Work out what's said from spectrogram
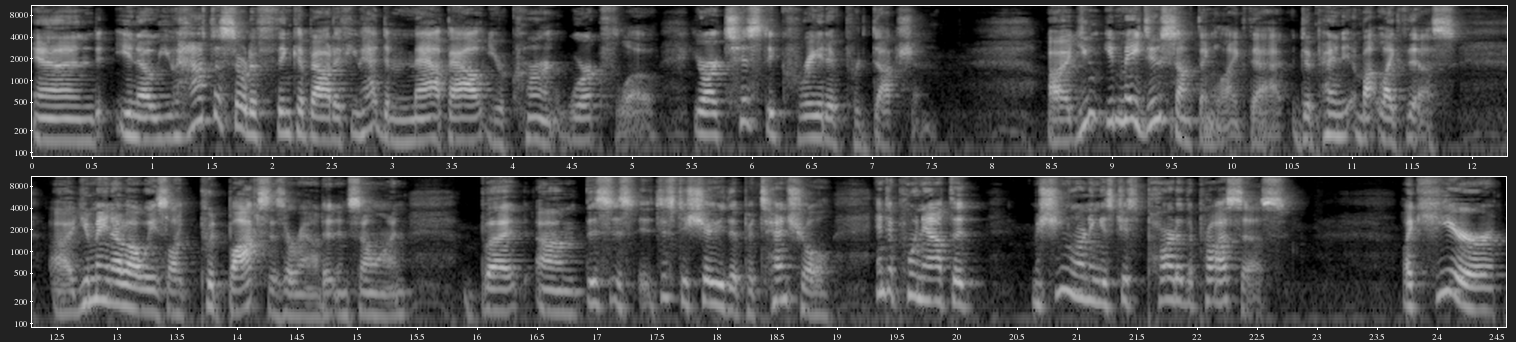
And you know, you have to sort of think about if you had to map out your current workflow, your artistic creative production. Uh, you you may do something like that, depending like this. Uh, you may not always like put boxes around it and so on, but um, this is just to show you the potential and to point out that machine learning is just part of the process. Like here,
